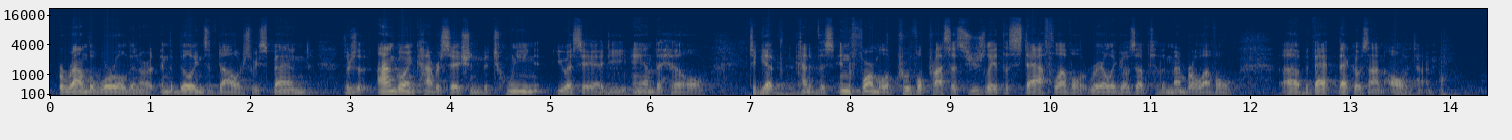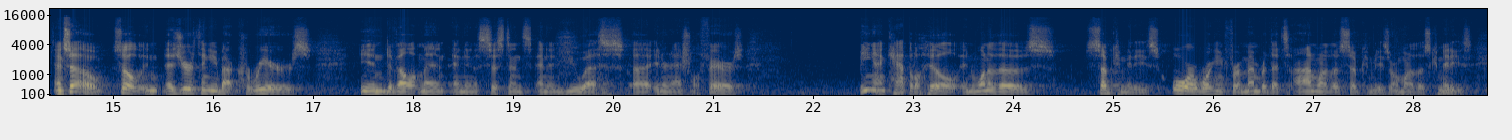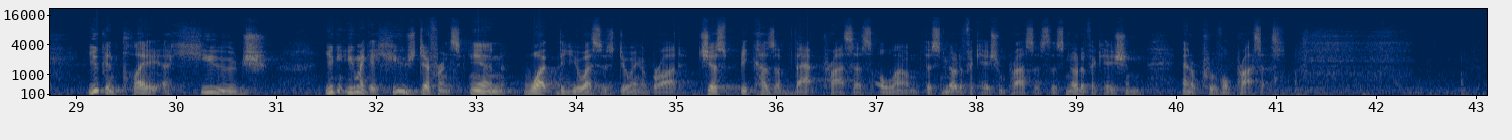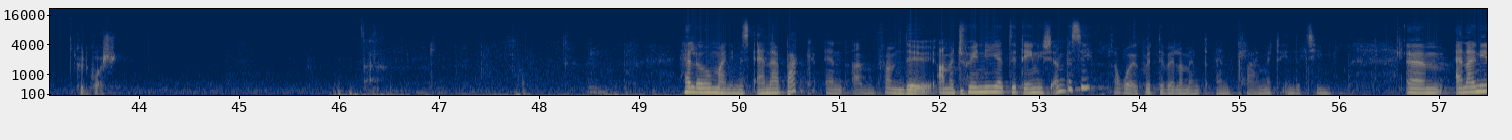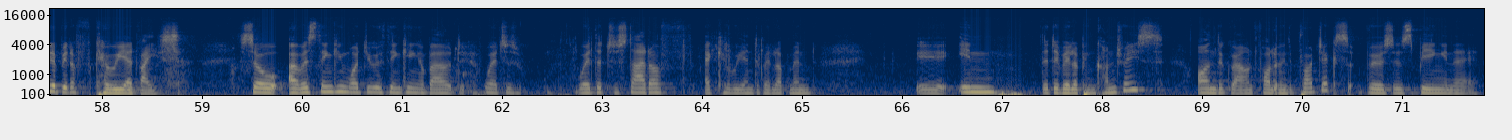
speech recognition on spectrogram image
around the world in, our, in the billions of dollars we spend, there's an ongoing conversation between USAID and the Hill to get kind of this informal approval process, usually at the staff level. It rarely goes up to the member level, uh, but that, that goes on all the time. And so, so in, as you're thinking about careers in development and in assistance and in U.S. Uh, international affairs, being on Capitol Hill in one of those subcommittees or working for a member that's on one of those subcommittees or on one of those committees, you can play a huge, you can, you can make a huge difference in what the U.S. is doing abroad just because of that process alone, this notification process, this notification and approval process. Good question. Hello, my name is Anna Back, and I'm from the. I'm a trainee at the Danish Embassy. I work with development and climate in the team, um, and I need a bit of career advice. So I was thinking what you were thinking about where to, whether to start off a career in development uh, in the developing countries on the ground, following the projects, versus being in an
